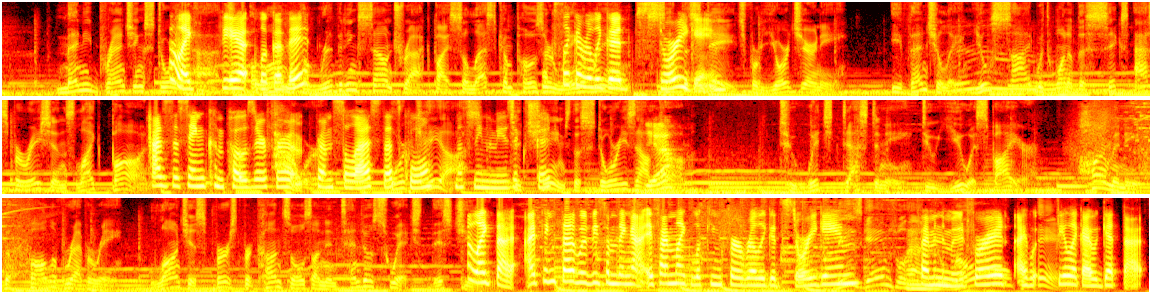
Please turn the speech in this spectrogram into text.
Many branching story I like the, uh, look of it. A riveting soundtrack by Celeste composer Looks like a really Raine good set story the game. Stage for your journey. Eventually, you'll side with one of the six aspirations like Bond. Has the same composer for power, from Celeste. That's cool. Must mean the to music's good. the story's outcome. Yeah. To which destiny do you aspire? Harmony: The Fall of Reverie launches first for consoles on Nintendo Switch this June. I like that. I think that would be something I, if I'm like looking for a really good story game. Games If I'm in the mood for it, I feel like I would get that.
